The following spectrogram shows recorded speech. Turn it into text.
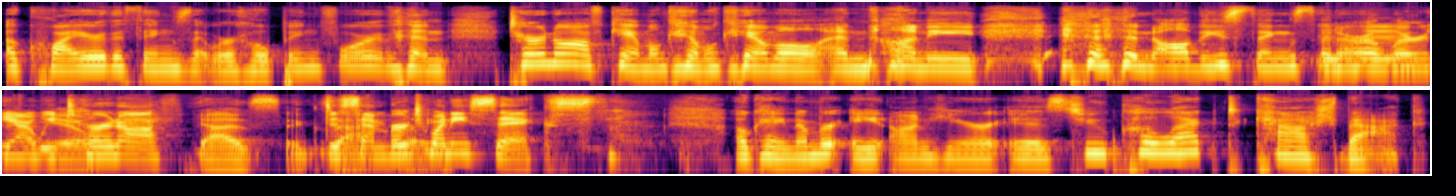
acquire the things that we're hoping for, then turn off camel, camel, camel and honey and all these things that mm-hmm. are alerting. Yeah, we you. turn off. Yes, exactly. December 26th. Okay, number eight on here is to collect cash back.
